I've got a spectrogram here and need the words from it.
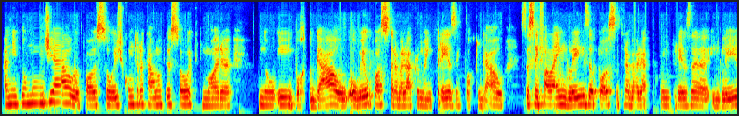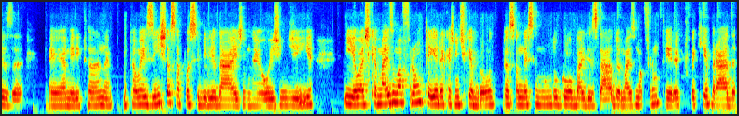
a nível mundial. Eu posso hoje contratar uma pessoa que mora no, em Portugal, ou eu posso trabalhar para uma empresa em Portugal. Se eu sei falar inglês, eu posso trabalhar para uma empresa inglesa, é, americana. Então, existe essa possibilidade né, hoje em dia e eu acho que é mais uma fronteira que a gente quebrou, pensando nesse mundo globalizado, é mais uma fronteira que foi quebrada,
